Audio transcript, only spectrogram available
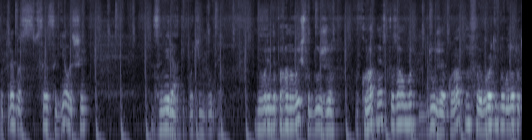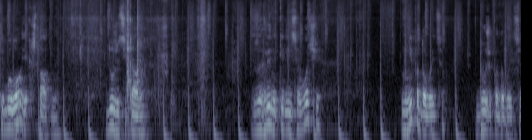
Бо треба все це діло ще заміряти потім буде. Доволі непогано вийшло, дуже акуратно, я сказав би. Дуже акуратно. Вроді би воно тут і було, як штатне. Дуже цікаво. Взагалі не кидається в очі. Мені подобається. Дуже подобається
